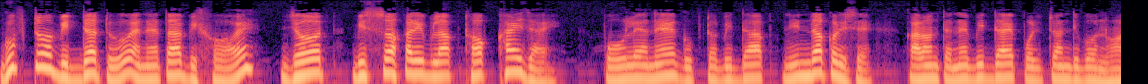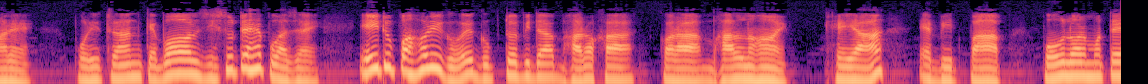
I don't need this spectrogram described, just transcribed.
গুপ্ত বিদ্যাটো এনে এটা বিষয় য'ত বিশ্বাসকাৰীবিলাক ঠগ খাই যায়। পৌলে এনে গুপ্তবিদ্যাক নিন্দা কৰিছে কাৰণ তেনে বিদ্যাই পৰিত্ৰাণ দিব নোৱাৰে। পৰিত্ৰাণ কেৱল যীচুতেহে পোৱা যায়। এইটো পাহৰি গৈ গুপ্তবিদ্যা ভাৰসা কৰা ভাল নহয়। সেয়া এবিধ পাপ। পৌলৰ মতে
